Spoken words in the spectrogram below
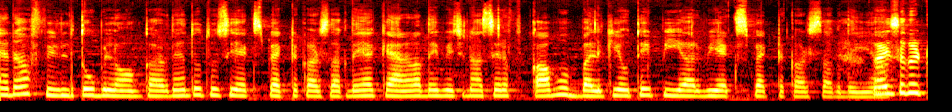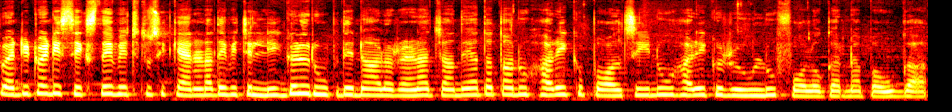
ਇਹਨਾਂ ਫੀਲਡ ਤੋਂ ਬਿਲੋਂਗ ਕਰਦੇ ਹੋ ਤਾਂ ਤੁਸੀਂ ਐਕਸਪੈਕਟ ਕਰ ਸਕਦੇ ਆ ਕੈਨੇਡਾ ਦੇ ਵਿੱਚ ਨਾ ਸਿਰਫ ਸਿਰਫ ਕੰਮ, ਬਲਕਿ ਉੱਥੇ ਪੀਆਰ ਵੀ ਐਕਸਪੈਕਟ ਕਰ ਸਕਦੇ ਆ ਗਾਇਸ ਅਗਰ 2026 ਦੇ ਵਿੱਚ ਤੁਸੀਂ ਕੈਨੇਡਾ ਦੇ ਵਿੱਚ ਲੀਗਲ ਰੂਪ ਦੇ ਨਾਲ ਰਹਿਣਾ ਚਾਹੁੰਦੇ ਆ, ਤਾਂ ਤੁਹਾਨੂੰ ਹਰ ਇੱਕ ਪਾਲਿਸੀ ਨੂੰ, ਹਰ ਇੱਕ ਰੂਲ ਨੂੰ ਫੋਲੋ ਕਰਨਾ ਪਊਗਾ।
